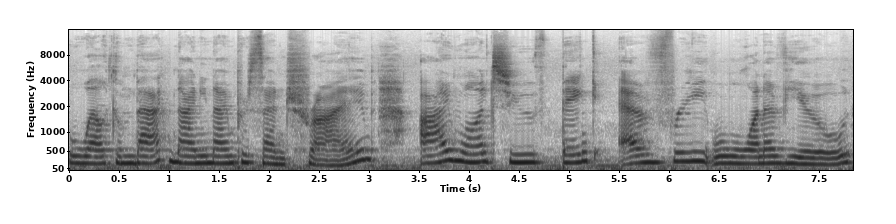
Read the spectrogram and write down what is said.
Welcome back, 99% Tribe. I want to thank every one of you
